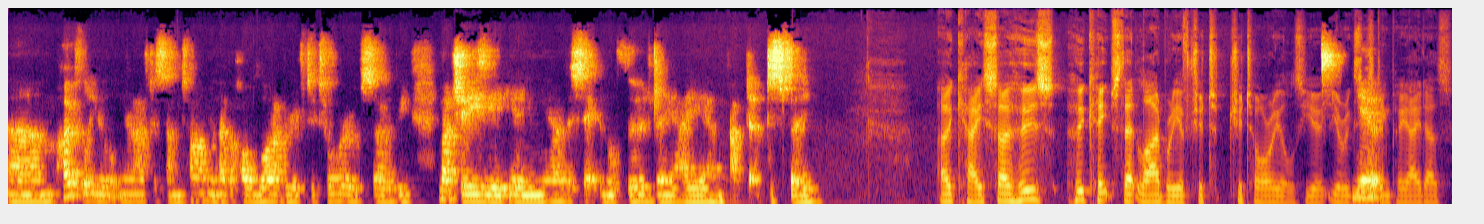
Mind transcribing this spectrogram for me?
um, hopefully you know after some time you'll have a whole library of tutorials. So it'll be much easier getting you know the second or third VA um, up, to, up to speed. Okay, so who's who keeps that library of tutorials? Your, your existing yeah. PA does.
